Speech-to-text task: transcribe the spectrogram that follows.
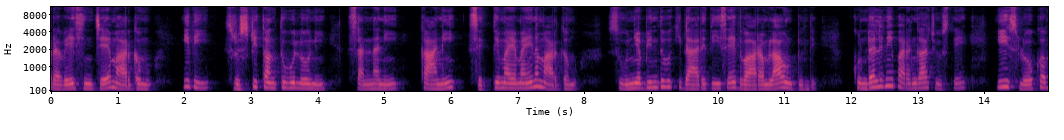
ప్రవేశించే మార్గము. ఇది సృష్టి తంతువులోని సన్నని కానీ శక్తిమయమైన మార్గము. శూన్య బిందువుకి దారితీసే ద్వారంలా ఉంటుంది. కుండలిని పరంగా చూస్తే ఈ శ్లోకం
